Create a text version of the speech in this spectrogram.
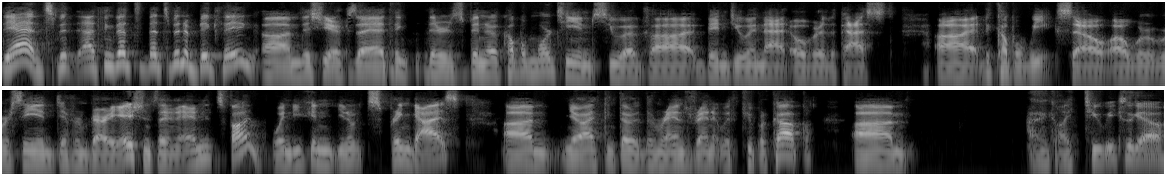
yeah, it's been. I think that's that's been a big thing um, this year because I, I, think there's been a couple more teams who have uh, been doing that over the past uh, couple weeks. So uh, we're we're seeing different variations and, and it's fun when you can you know spring guys. Um, you know, I think the the Rams ran it with Cooper Kupp. Um, I think like two weeks ago.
